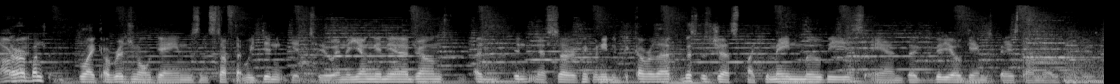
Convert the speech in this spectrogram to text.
All there are a bunch of like original games and stuff that we didn't get to, and the Young Indiana Jones. I didn't necessarily think we needed to cover that. This was just like the main movies and the video games based on those movies.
